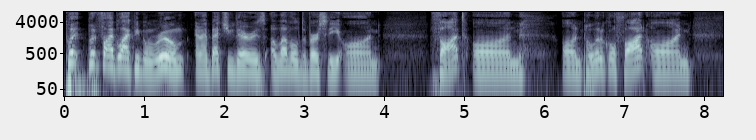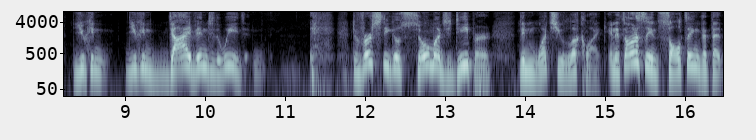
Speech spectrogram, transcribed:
Put put five black people in a room, and I bet you there is a level of diversity on thought, on on political thought, on you can you can dive into the weeds. Diversity goes so much deeper than what you look like. And it's honestly insulting that that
